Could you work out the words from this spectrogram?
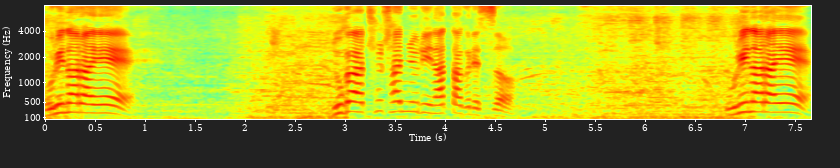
우리나라에 누가 출산율이 낮다 그랬어? 우리나라에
